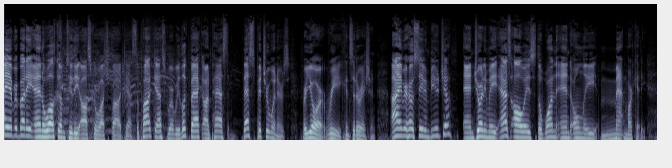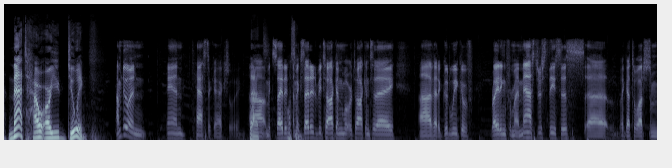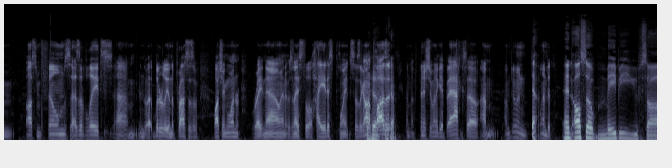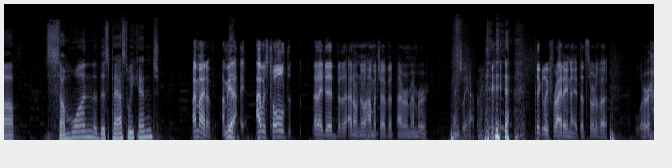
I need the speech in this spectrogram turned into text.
Hi, everybody, and welcome to the Oscar Watch Podcast, the podcast where we look back on past Best Picture winners for your reconsideration. I am your host, Stephen Buja, and joining me, as always, the one and only Matt Marchetti. Matt, how are you doing? I'm doing fantastic, actually. Uh, I'm excited. awesome. I'm excited to be talking what we're talking today. Uh, I've had a good week of writing for my master's thesis. Uh, I got to watch some awesome films as of late. Um, in the, literally in the process of watching one right now, and it was a nice little hiatus point. So I was like, "Oh, I'm gonna pause okay. it. I'm gonna finish it when I get back." So I'm I'm doing Yeah. splendid. And also, maybe you saw someone this past weekend. I might have. I mean, Yeah. I, I was told that I did, but I don't know how much of it I remember actually happening. Particularly Friday night. That's sort of a blur.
